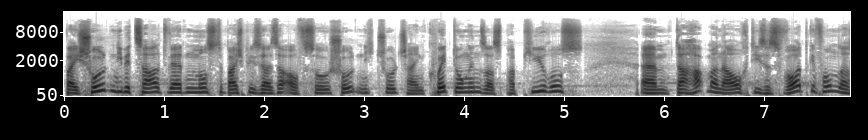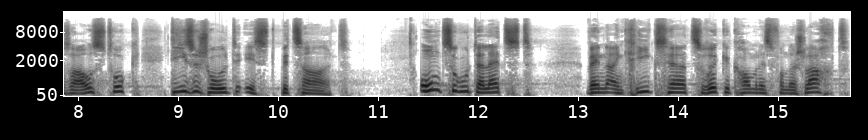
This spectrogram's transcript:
bei Schulden, die bezahlt werden mussten, beispielsweise auf so Schulden, nicht Schuldschein, Quittungen, so als Papyrus, ähm, da hat man auch dieses Wort gefunden, also Ausdruck, diese Schuld ist bezahlt. Und zu guter Letzt, wenn ein Kriegsherr zurückgekommen ist von der Schlacht,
